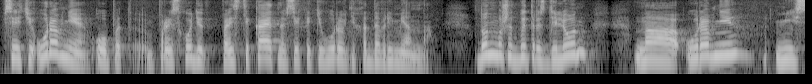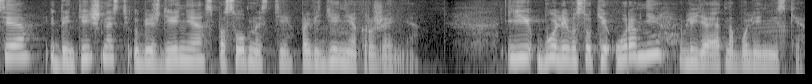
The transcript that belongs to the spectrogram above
Все эти уровни, опыт, э, происходит, проистекает на всех этих уровнях одновременно. Но он может быть разделен на уровни миссия, идентичность, убеждения, способности, поведение, окружение. И более высокие уровни влияют на более низкие.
